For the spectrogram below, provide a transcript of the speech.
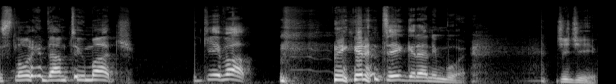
We slowed him down too much. He gave up. he couldn't take it anymore. GG.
